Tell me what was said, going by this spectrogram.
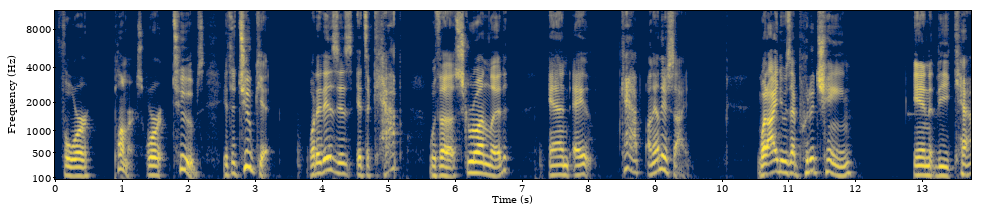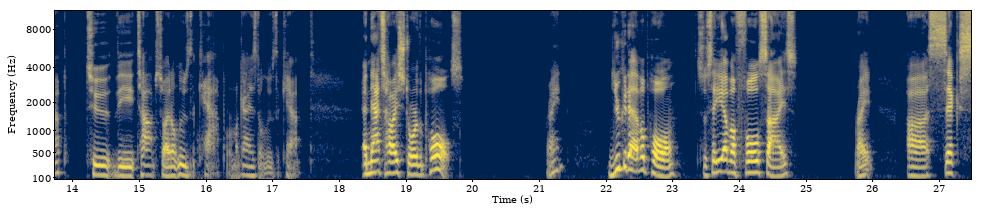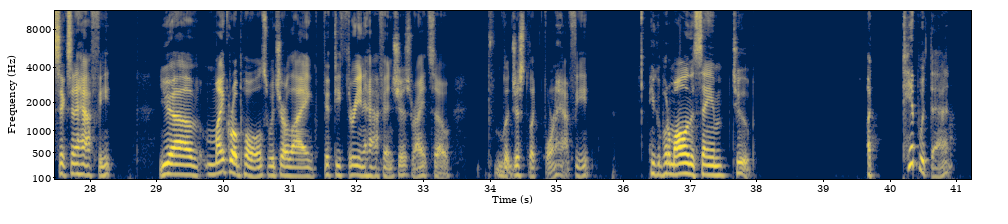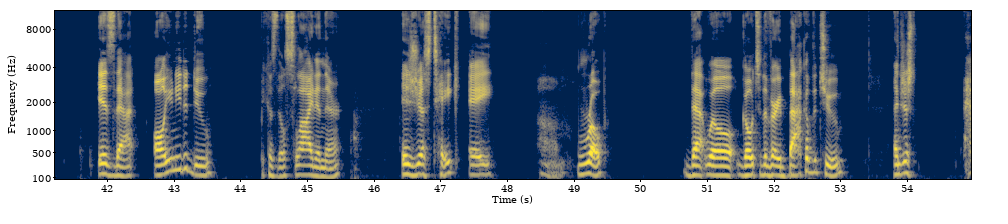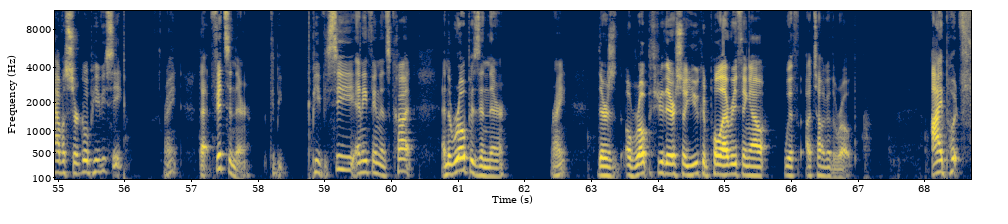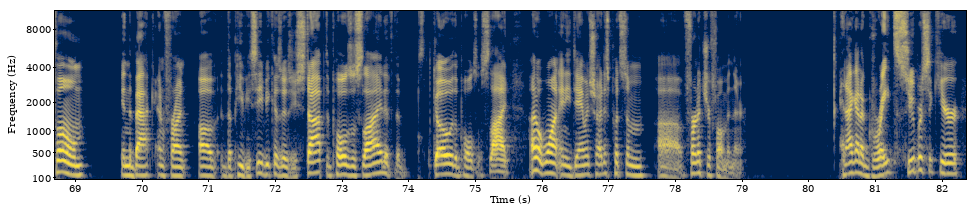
for plumbers or tubes. It's a tube kit. What it is is it's a cap with a screw on lid and a cap on the other side. What I do is I put a chain in the cap to the top so I don't lose the cap or my guys don't lose the cap. And that's how I store the poles. Right? You could have a pole. So say you have a full size, right? Uh, six, six and a half feet. You have micro poles, which are like 53 and a half inches, right? So just like four and a half feet. You can put them all in the same tube. A tip with that is that all you need to do, because they'll slide in there, is just take a um, rope that will go to the very back of the tube and just have a circle of PVC, right? That fits in there. It could be PVC, anything that's cut, and the rope is in there, right? There's a rope through there so you can pull everything out with a tug of the rope. I put foam in the back and front of the PVC because as you stop, the poles will slide. If the go, the poles will slide. I don't want any damage, so I just put some uh, furniture foam in there. And I got a great, super secure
